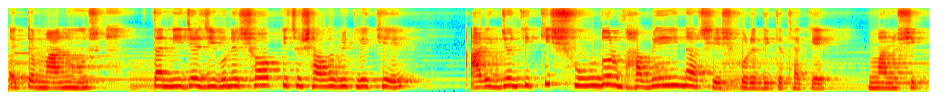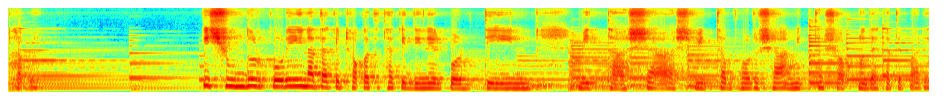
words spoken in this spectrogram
একটা মানুষ তার নিজের জীবনের সব কিছু স্বাভাবিক রেখে আরেকজনকে কি সুন্দরভাবেই না শেষ করে দিতে থাকে মানসিকভাবে। কি সুন্দর করেই না তাকে ঠকাতে থাকে দিনের পর দিন। মিথ্যা আশ্বাস, মিথ্যা ভরসা, মিথ্যা স্বপ্ন দেখাতে পারে।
